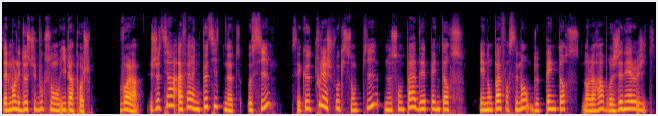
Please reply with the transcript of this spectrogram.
tellement les deux studbooks sont hyper proches. Voilà. Je tiens à faire une petite note aussi, c'est que tous les chevaux qui sont pi ne sont pas des painters et n'ont pas forcément de painters dans leur arbre généalogique.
